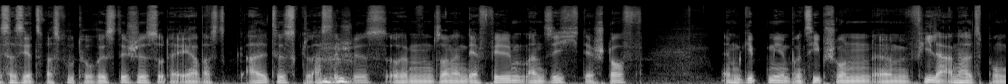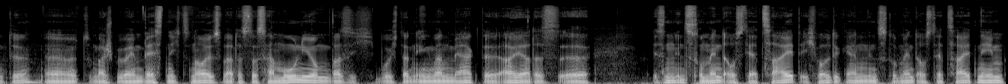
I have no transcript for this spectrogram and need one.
ist das jetzt was Futuristisches oder eher was Altes, Klassisches, mhm. ähm, sondern der Film an sich, der Stoff, ähm, gibt mir im Prinzip schon ähm, viele Anhaltspunkte. Äh, zum Beispiel beim West nichts Neues war das das Harmonium, was ich, wo ich dann irgendwann merkte, ah ja, das äh, ist ein Instrument aus der Zeit. Ich wollte gerne ein Instrument aus der Zeit nehmen.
